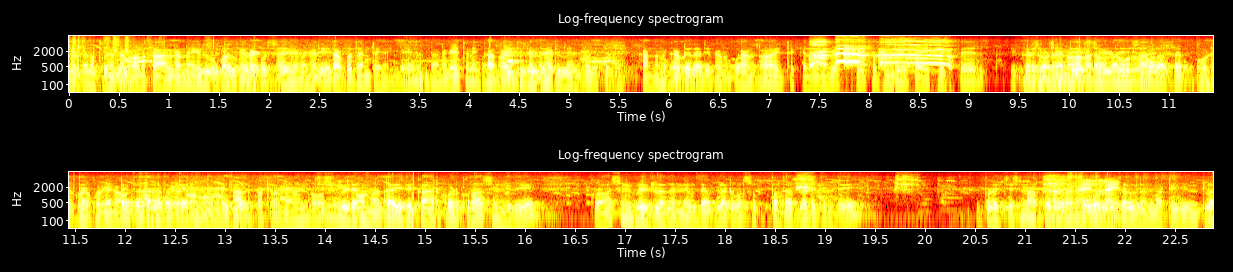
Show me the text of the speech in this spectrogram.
పడిపోతున్నాయి. కాళ్ళను ఇరిగిపోతాయి దెబ్బతింటాయండి. దానికైతే నేను కర్ర అయితే కందన కర్ర అయితే కింద పెట్టి చూడండి. పైకి ఎత్తే ఇక్కడ చూడండి మంచి స్పీడ్ అనమాట ఇది కార్కోడ్ క్రాసింగ్ ఇది. క్రాసింగ్ బ్రీడ్ లోదండి. దెబ్బలాట కూడా సూపర్ దెబ్బలాట ఉంది ఇప్పుడు వచ్చేసి నా పిల్లలు అంటే ఒళ్ళు పిల్లలు అనమాట ఇవి ఇంట్లో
